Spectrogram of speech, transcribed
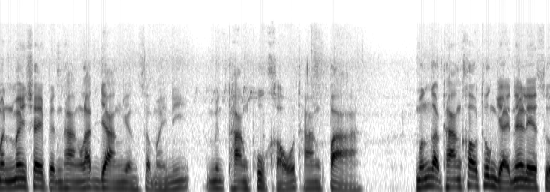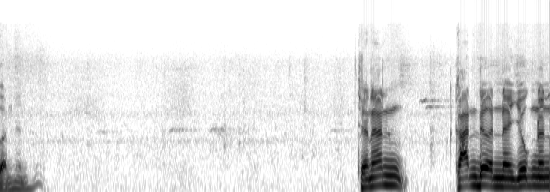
มันไม่ใช่เป็นทางลัดยางอย่างสมัยนี้ มันทางภูเขาทางป่า เหมือนกับทางเข้าทุ่งใหญ่ในเรสวนนั่นฉะนั้นการเดินในยุคนั้น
